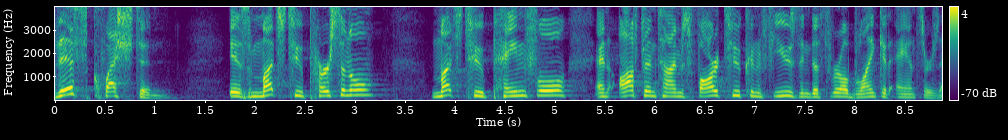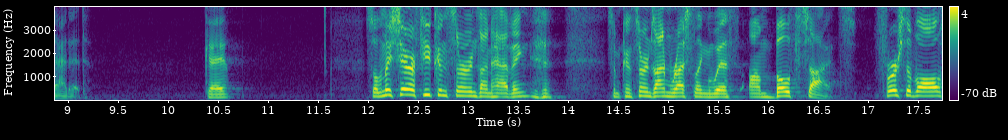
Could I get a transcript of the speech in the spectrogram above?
this question is much too personal, much too painful, and oftentimes far too confusing to throw blanket answers at it. Okay? So let me share a few concerns I'm having, some concerns I'm wrestling with on both sides. First of all,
